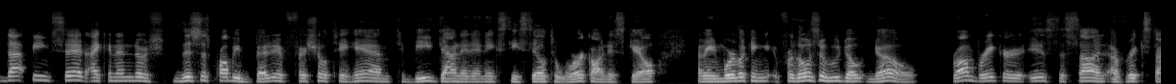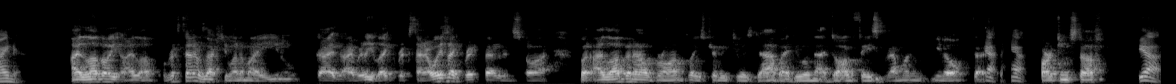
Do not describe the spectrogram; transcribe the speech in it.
that being said, I can understand this is probably beneficial to him to be down at NXT still to work on his skill. I mean, we're looking for those who don't know, Bron Breakker is the son of Rick Steiner. I love I love Rick Steiner was actually one of my you know guys. I really like Rick Steiner. I always like Rick better than Scott, but I love it how Bron plays tribute to his dad by doing that dog face gremlin, you know, that yeah, yeah. barking stuff. Yeah.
